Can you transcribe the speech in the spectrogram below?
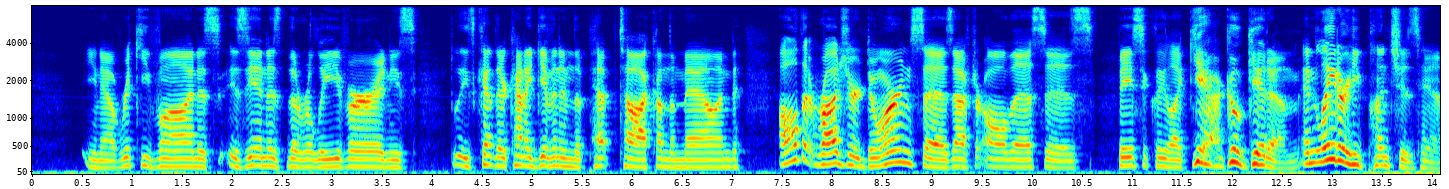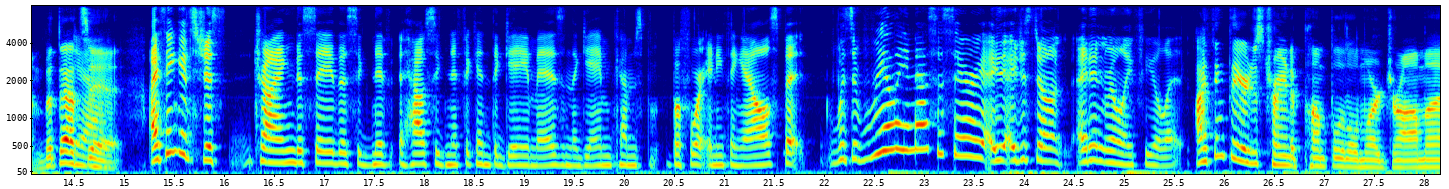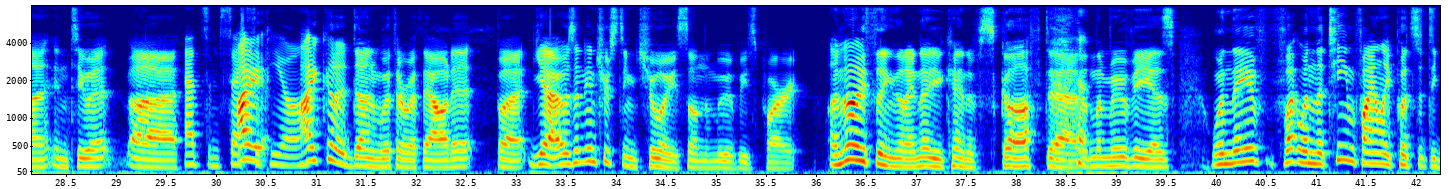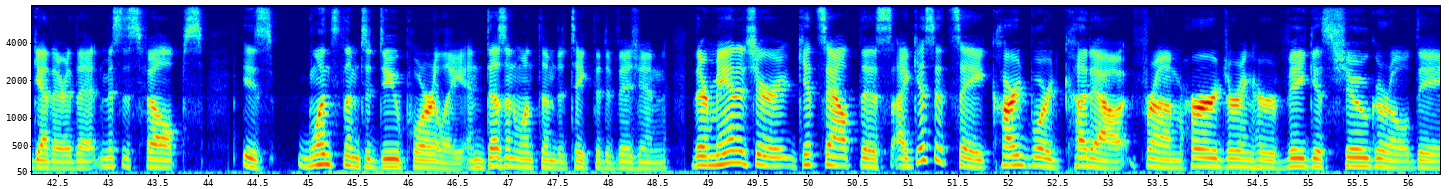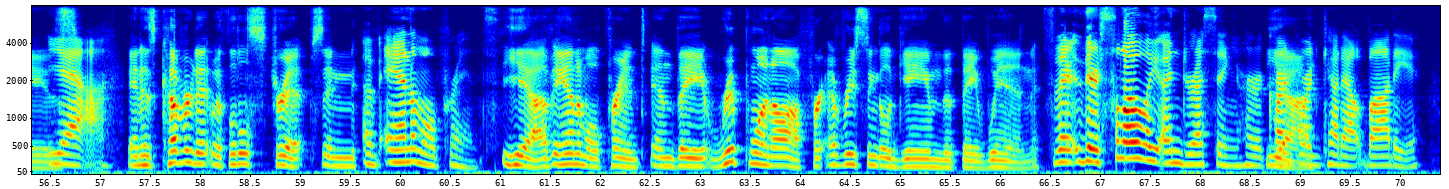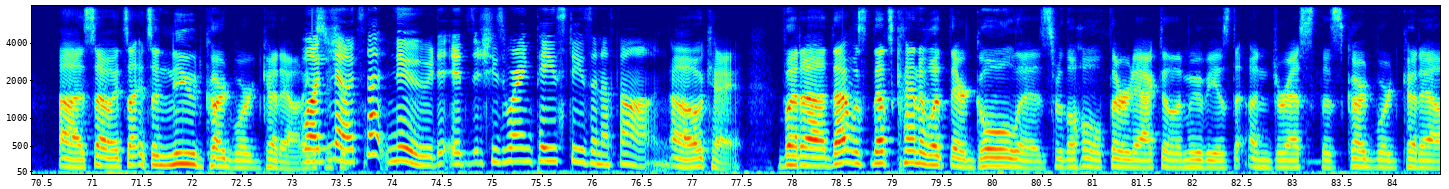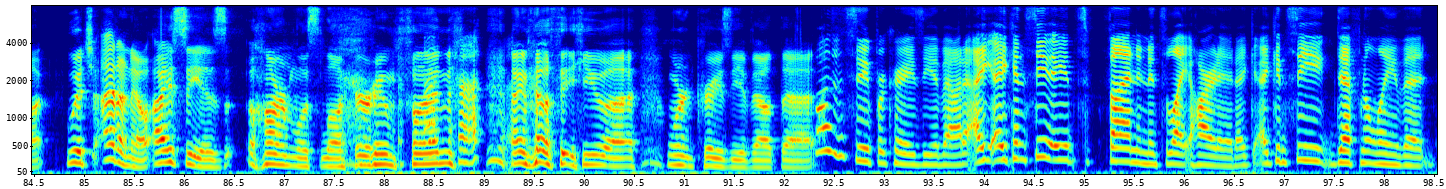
you know Ricky Vaughn is is in as the reliever, and he's he's kind they're kind of giving him the pep talk on the mound. All that Roger Dorn says after all this is basically like, "Yeah, go get him," and later he punches him, but that's Yeah. it. I think it's just trying to say the signif- how significant the game is, and the game comes b- before anything else. But was it really necessary? I, I just don't. I didn't really feel it. I think they are just trying to pump a little more drama into it. Uh, Add some sex I appeal. I could have done with or without it, but yeah, it was an interesting choice on the movie's part. Another thing that I know you kind of scoffed at in the movie is when they've when the team finally puts it together that Mrs. Phelps is wants them to do poorly and doesn't want them to take the division. Their manager gets out this, I guess it's a cardboard cutout from her during her Vegas showgirl days. yeah, And has covered it with little strips and of animal print. yeah, of animal print, and they rip one off for every single game that they win. So they're they're slowly undressing her Yeah. cardboard cutout body. Uh, so it's a it's a nude cardboard cutout. Well, no, should- it's not nude. It's she's wearing pasties and a thong. Oh, okay. But uh, that was that's kind of what their goal is for the whole third act of the movie is to undress this cardboard cutout. which I don't know. I see as harmless locker room fun. I know that you uh, weren't crazy about that. I wasn't super crazy about it. I, I can see it's fun and it's lighthearted. I, I can see definitely that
